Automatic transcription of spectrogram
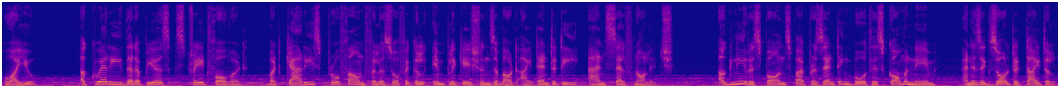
Who are you? A query that appears straightforward but carries profound philosophical implications about identity and self knowledge. Agni responds by presenting both his common name and his exalted title,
